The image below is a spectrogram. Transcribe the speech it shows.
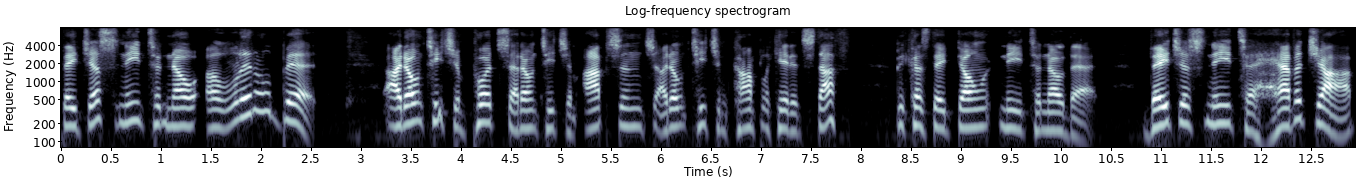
They just need to know a little bit. I don't teach them puts. I don't teach them options. I don't teach them complicated stuff because they don't need to know that. They just need to have a job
